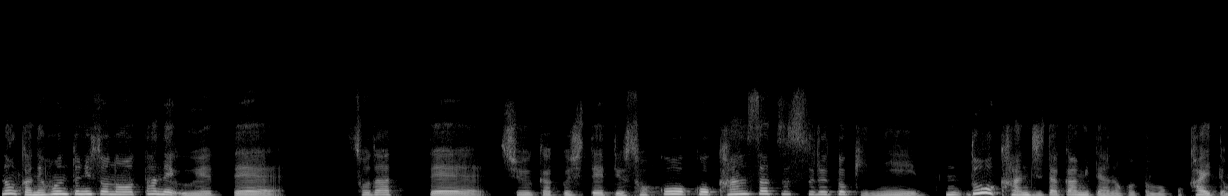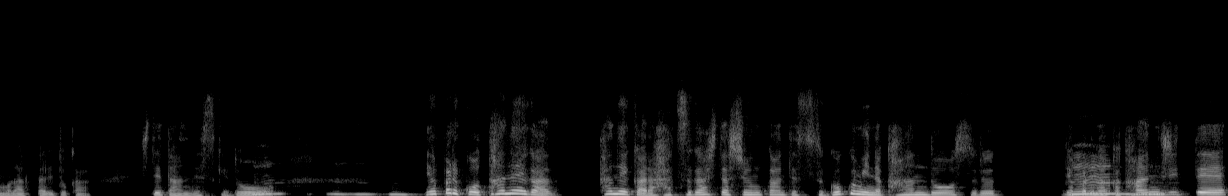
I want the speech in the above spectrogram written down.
なんかね本当にその種植えて育って収穫してっていうそこをこう観察する時にどう感じたかみたいなこともこう書いてもらったりとかしてたんですけど、やっぱりこう種が種から発芽した瞬間ってすごくみんな感動する。やっぱりなんか感じて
